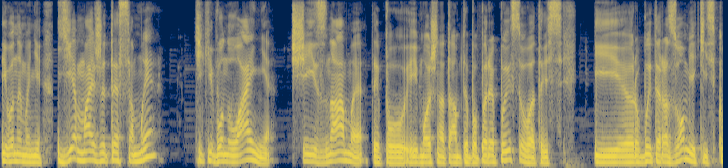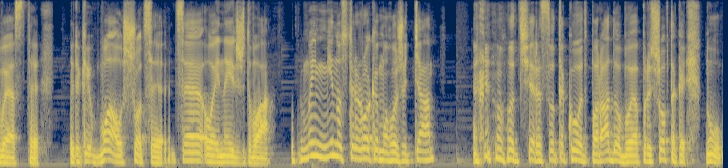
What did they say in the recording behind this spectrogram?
І вони мені є майже те саме, тільки в онлайні, ще й з нами, типу, і можна там, типу, переписуватись і робити разом якісь квести. І такий вау, що це? Це Lineage 2. Ми мінус три роки мого життя. От через таку от пораду, бо я прийшов такий: ну,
